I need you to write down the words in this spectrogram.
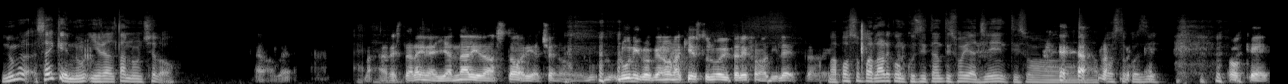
Numero, sai che in realtà non ce l'ho? Eh, vabbè. Ma resterai negli annali della storia, cioè non, l'unico che non ha chiesto il numero di telefono di Letta. Ma posso parlare con così tanti suoi agenti, sono a posto così. ok,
